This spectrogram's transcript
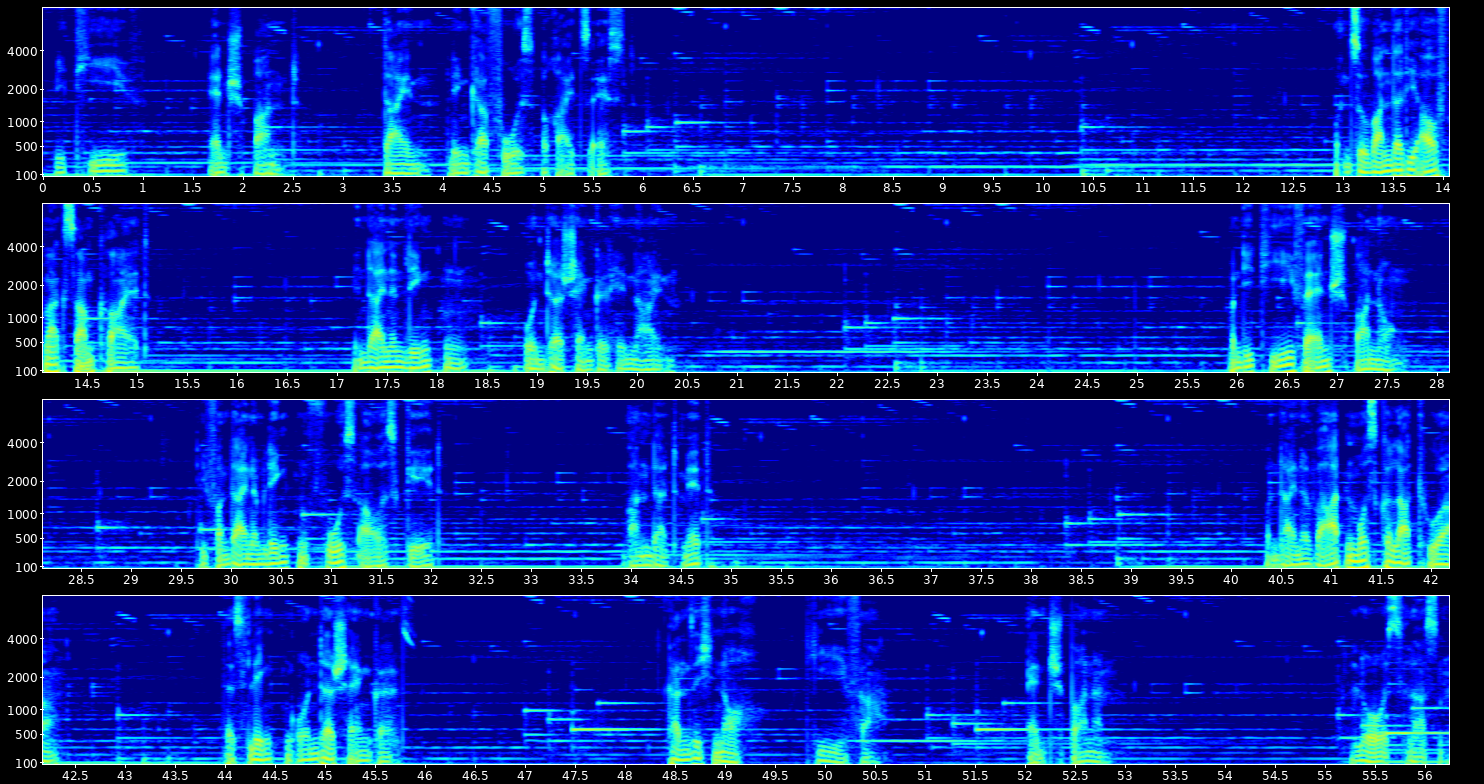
wie tief entspannt dein linker Fuß bereits ist. Und so wandert die Aufmerksamkeit in deinen linken Unterschenkel hinein. Und die tiefe Entspannung, die von deinem linken Fuß ausgeht, wandert mit. Und deine Wadenmuskulatur des linken Unterschenkels kann sich noch tiefer entspannen, loslassen.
